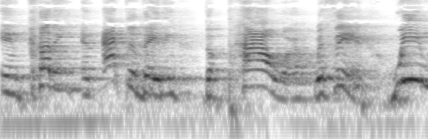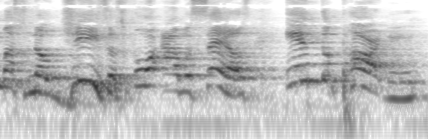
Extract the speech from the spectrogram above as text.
in cutting and activating the power within. We must know Jesus for ourselves in the pardon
